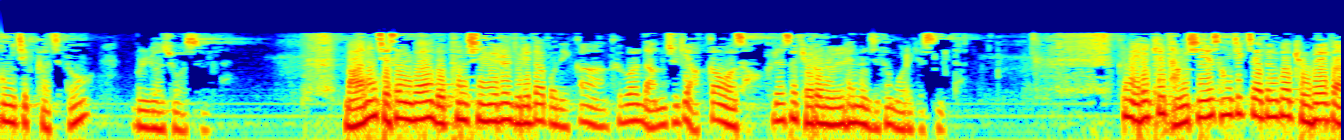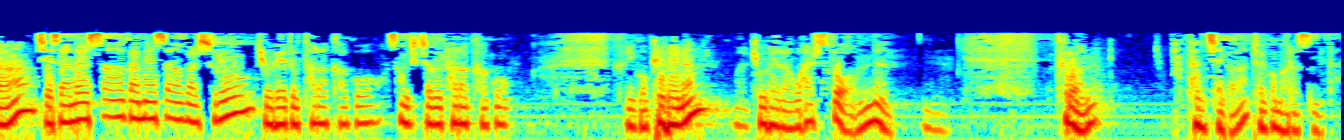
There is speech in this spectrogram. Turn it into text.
성직까지도 물려주었습니다. 많은 재산과 높은 지위를 누리다 보니까 그걸 남주기 아까워서 그래서 결혼을 했는지도 모르겠습니다. 근데 이렇게 당시의 성직자들과 교회가 재산을 쌓아가면 쌓아갈수록 교회도 타락하고 성직자도 타락하고 그리고 교회는 교회라고 할 수도 없는 음, 그런 단체가 되고 말았습니다.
